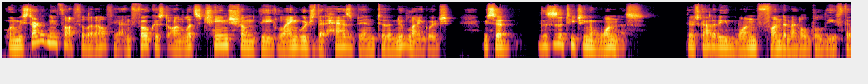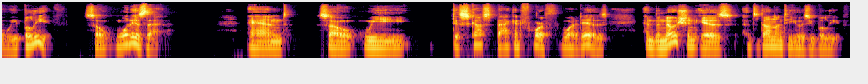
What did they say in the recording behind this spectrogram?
when we started New Thought Philadelphia and focused on let's change from the language that has been to the new language, we said this is a teaching of oneness there's got to be one fundamental belief that we believe. So, what is that? And so we discussed back and forth what it is. And the notion is it's done unto you as you believe.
